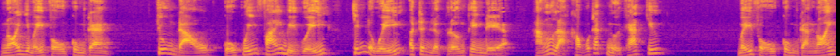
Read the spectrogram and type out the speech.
nói với Mỹ Phụ Cung Trang, chuông đạo của quý phái bị quỷ, chính là quỷ ở trên lực lượng thiên địa, hẳn là không có trách người khác chứ. Mỹ Phụ Cung Trang nói,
